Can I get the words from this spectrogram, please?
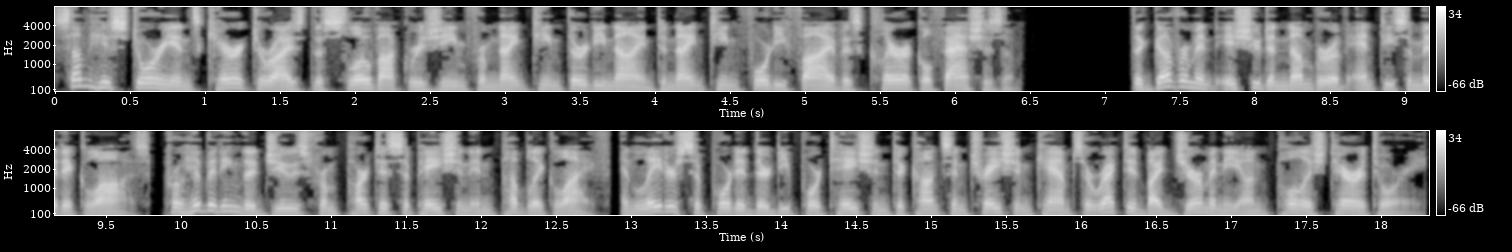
Some historians characterized the Slovak regime from 1939 to 1945 as clerical fascism. The government issued a number of anti-Semitic laws, prohibiting the Jews from participation in public life, and later supported their deportation to concentration camps erected by Germany on Polish territory.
